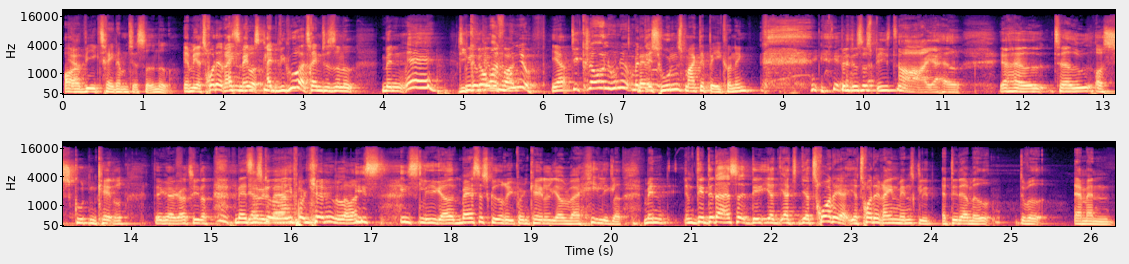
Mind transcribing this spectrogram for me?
og Ja. vi ikke træner dem til at sidde ned. jamen jeg tror, det er rent Altså, menneskeligt. at vi kunne have trænet dem til at sidde ned, men eh, De er klogere end hun jo. Ja. De er klogere end hun jo. Men, Men det, hvis hunden smagte bacon, ikke? Ville du så spise det? Åh, jeg havde, jeg havde taget ud og skudt en kættel. Det kan jeg godt sige dig. Men så Jeg ville skyder være- I på en kendel, eller hvad? Is, isliggade, masse skyderi på en kættel, jeg vil være helt ligeglad. Men det, det der er så, det, jeg, jeg, jeg, tror, det er, jeg tror, det er rent menneskeligt, at det der med, du ved, at man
